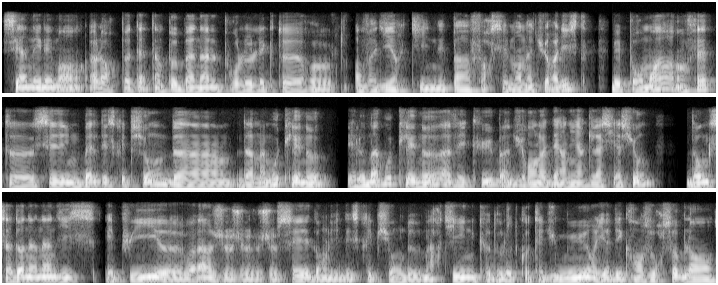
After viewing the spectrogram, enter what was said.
c'est un élément, alors peut-être un peu banal pour le lecteur, euh, on va dire, qui n'est pas forcément naturaliste, mais pour moi, en fait, euh, c'est une belle description d'un mammouth laineux. Et le mammouth laineux a vécu ben, durant la dernière glaciation donc ça donne un indice. Et puis euh, voilà, je, sais dans les descriptions de Martine que de l'autre côté du mur, il y a des grands ours blancs,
